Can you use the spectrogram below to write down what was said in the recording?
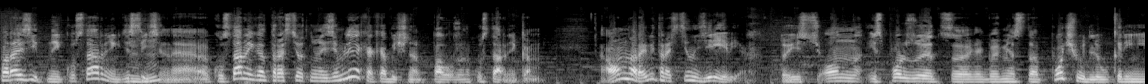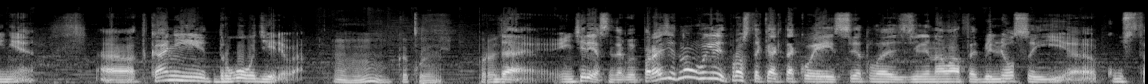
паразитный кустарник, действительно. Угу. Кустарник этот растет не на земле, как обычно положено кустарникам, а он норовит расти на деревьях. То есть он использует э, как бы вместо почвы для укоренения э, ткани другого дерева. Угу, какое? Паразит. Да, интересный такой паразит. Ну, выглядит просто как такой светло-зеленовато-белесый э, куст,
